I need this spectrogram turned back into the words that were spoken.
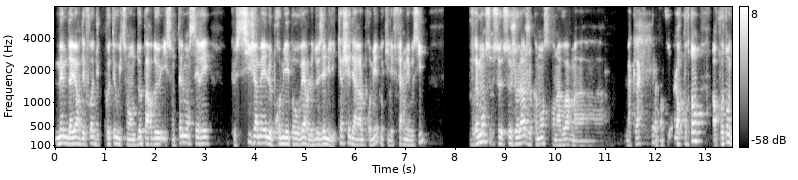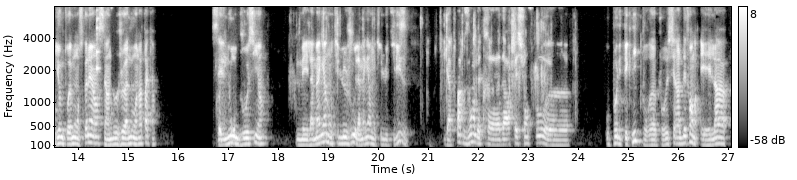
Même d'ailleurs, des fois, du côté où ils sont en deux par deux, ils sont tellement serrés que si jamais le premier n'est pas ouvert, le deuxième, il est caché derrière le premier, donc il est fermé aussi. Vraiment, ce, jeu-là, je commence à en avoir ma, ma claque. Alors pourtant, alors pourtant, Guillaume, toi et moi, on se connaît, hein, c'est un jeu à nous en attaque. Hein. C'est nous, on joue aussi. Hein. Mais la manière dont il le joue et la manière dont il l'utilise, il n'y a pas besoin d'être, euh, d'avoir fait Sciences Po euh, ou Polytechnique pour, euh, pour réussir à le défendre. Et là,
